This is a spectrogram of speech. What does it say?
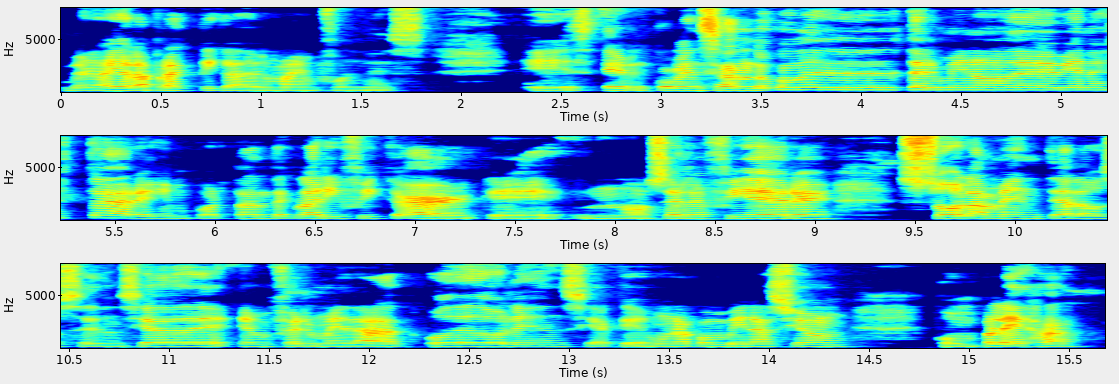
¿verdad? y a la práctica del mindfulness. Es, eh, comenzando con el término de bienestar, es importante clarificar que no se refiere solamente a la ausencia de enfermedad o de dolencia, que es una combinación compleja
